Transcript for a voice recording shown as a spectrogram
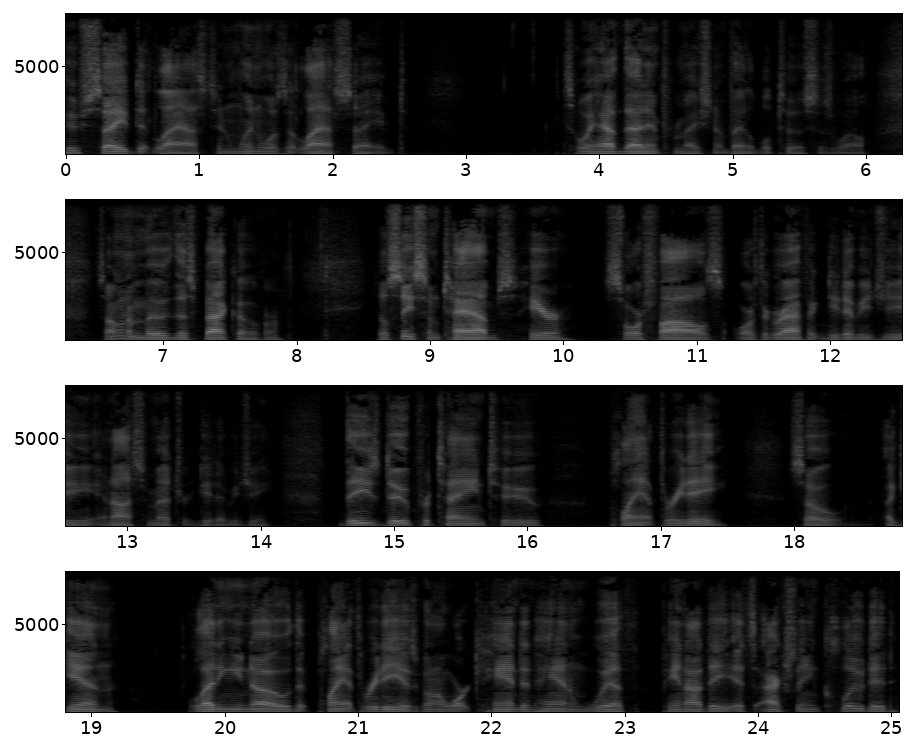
who saved it last, and when was it last saved. So we have that information available to us as well. So I'm going to move this back over. You'll see some tabs here, source files, orthographic DWG, and isometric DWG. These do pertain to Plant 3D. So again, letting you know that Plant 3D is going to work hand in hand with P&ID. It's actually included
